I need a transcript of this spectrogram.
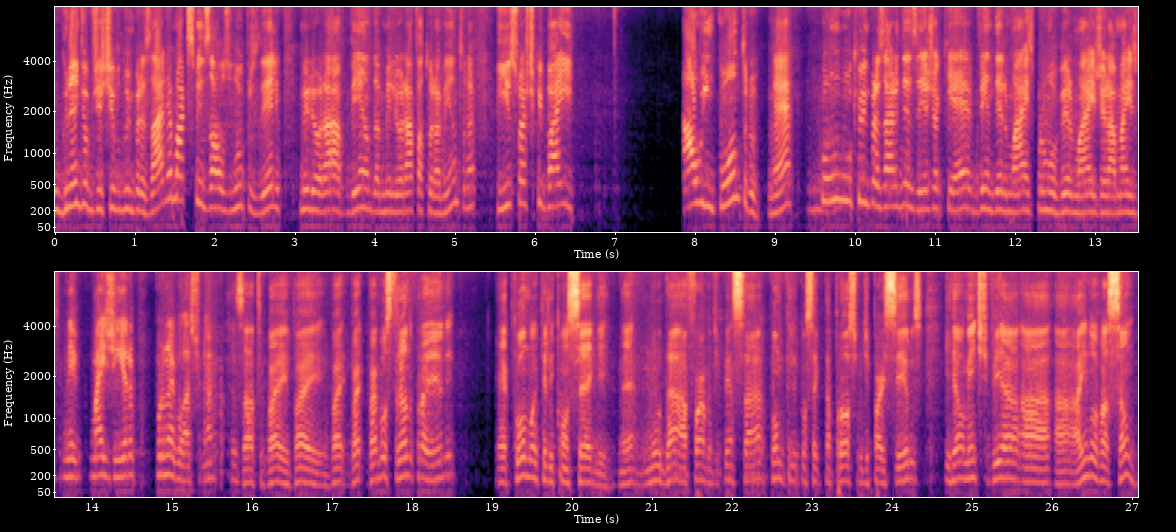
o grande objetivo do empresário é maximizar os lucros dele, melhorar a venda, melhorar o faturamento, né? E isso acho que vai ao encontro, né, com o que o empresário deseja, que é vender mais, promover mais, gerar mais, mais dinheiro para o negócio, né? Exato, vai, vai, vai, vai, vai mostrando para ele é como é que ele consegue né, mudar a forma de pensar, como que ele consegue estar próximo de parceiros e realmente ver a, a, a inovação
